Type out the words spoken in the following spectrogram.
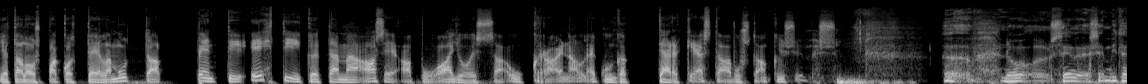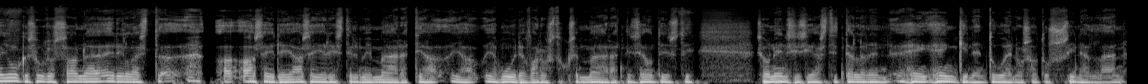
ja talouspakotteilla, mutta Pentti, ehtiikö tämä aseapu ajoissa Ukrainalle? Kuinka tärkeästä avusta on kysymys? No se, se, mitä julkisuudessa on nämä erilaiset aseiden ja asejärjestelmien määrät ja, ja, ja muiden varustuksen määrät, niin se on tietysti se on ensisijaisesti tällainen henkinen tuenosoitus sinällään.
